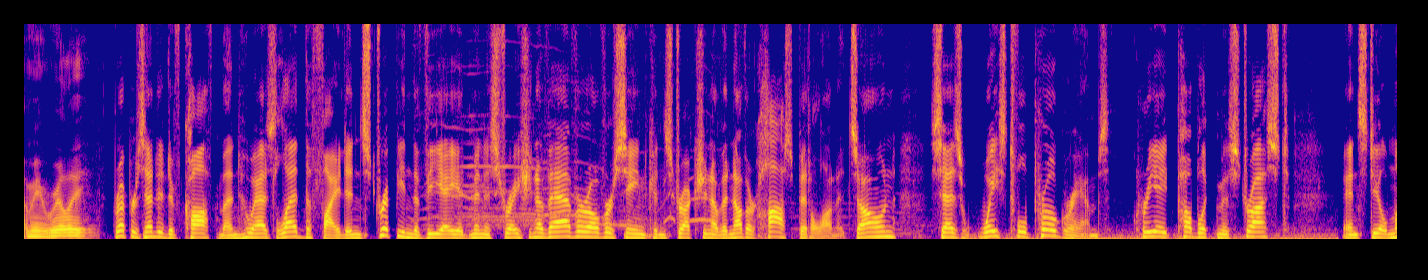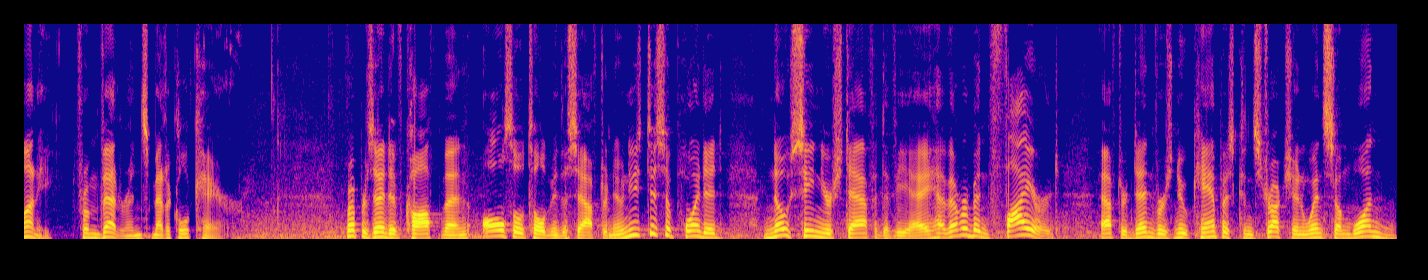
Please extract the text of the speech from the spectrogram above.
I mean, really? Representative Coffman, who has led the fight in stripping the VA administration of ever overseeing construction of another hospital on its own, says wasteful programs create public mistrust and steal money from veterans' medical care. Representative Coffman also told me this afternoon he's disappointed no senior staff at the VA have ever been fired after Denver's new campus construction went some 1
